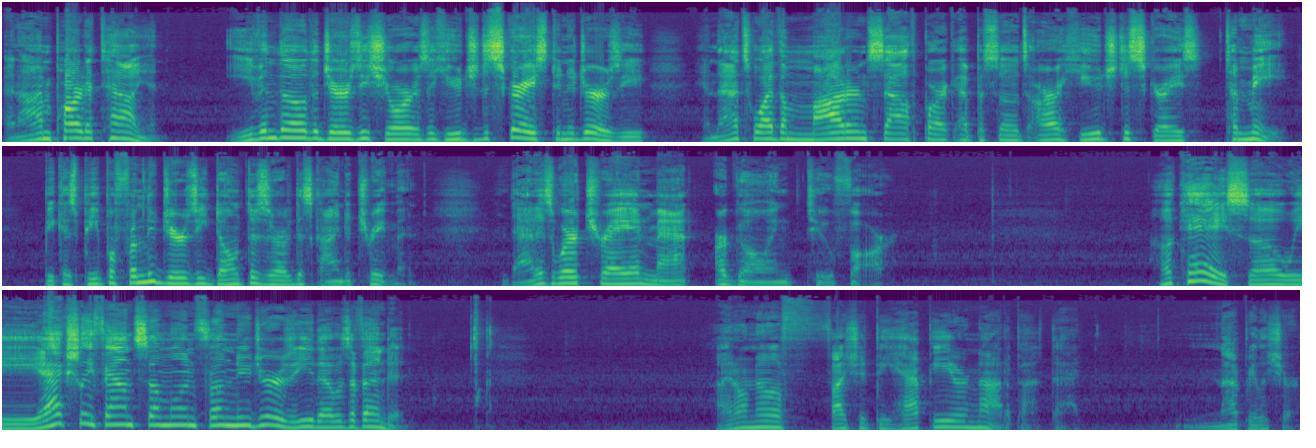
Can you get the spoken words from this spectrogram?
and I'm part Italian, even though the Jersey Shore is a huge disgrace to New Jersey, and that's why the modern South Park episodes are a huge disgrace to me because people from New Jersey don't deserve this kind of treatment. And that is where Trey and Matt are going too far." Okay, so we actually found someone from New Jersey that was offended. I don't know if I should be happy or not about that. Not really sure.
